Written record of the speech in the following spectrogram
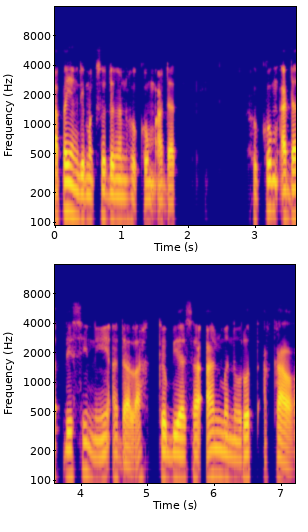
Apa yang dimaksud dengan hukum adat? Hukum adat di sini adalah kebiasaan menurut akal,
